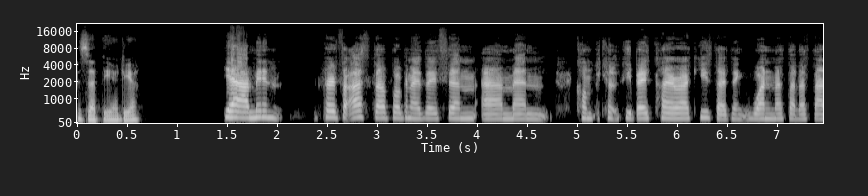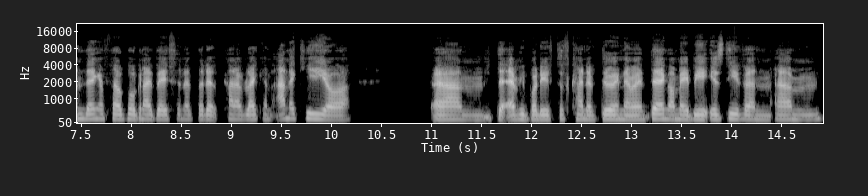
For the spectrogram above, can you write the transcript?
is that the idea? Yeah, I mean, so for us, self-organization um, meant competency-based hierarchy. So I think one misunderstanding of self-organization is that it's kind of like an anarchy or um, that everybody's just kind of doing their own thing, or maybe it's even um,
